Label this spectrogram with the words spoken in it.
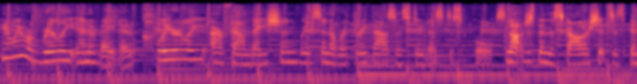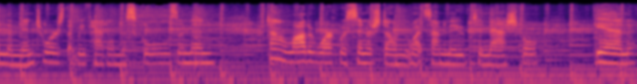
you know, we were really innovative. Clearly, our foundation, we've sent over 3,000 students to school. It's not just been the scholarships, it's been the mentors that we've had in the schools. And then I've done a lot of work with Centerstone once I moved to Nashville in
